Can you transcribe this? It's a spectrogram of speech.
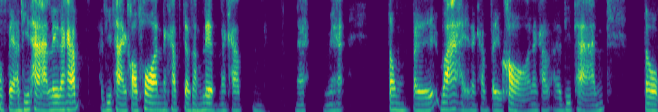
คไปอธิษฐานเลยนะครับ อธิษฐานขอพรนะครับ จะสำเร็จนะครับนะเห็นไหมฮะต้องไปไหว้นะครับ ไปขอนะครับ อธิษฐานตก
